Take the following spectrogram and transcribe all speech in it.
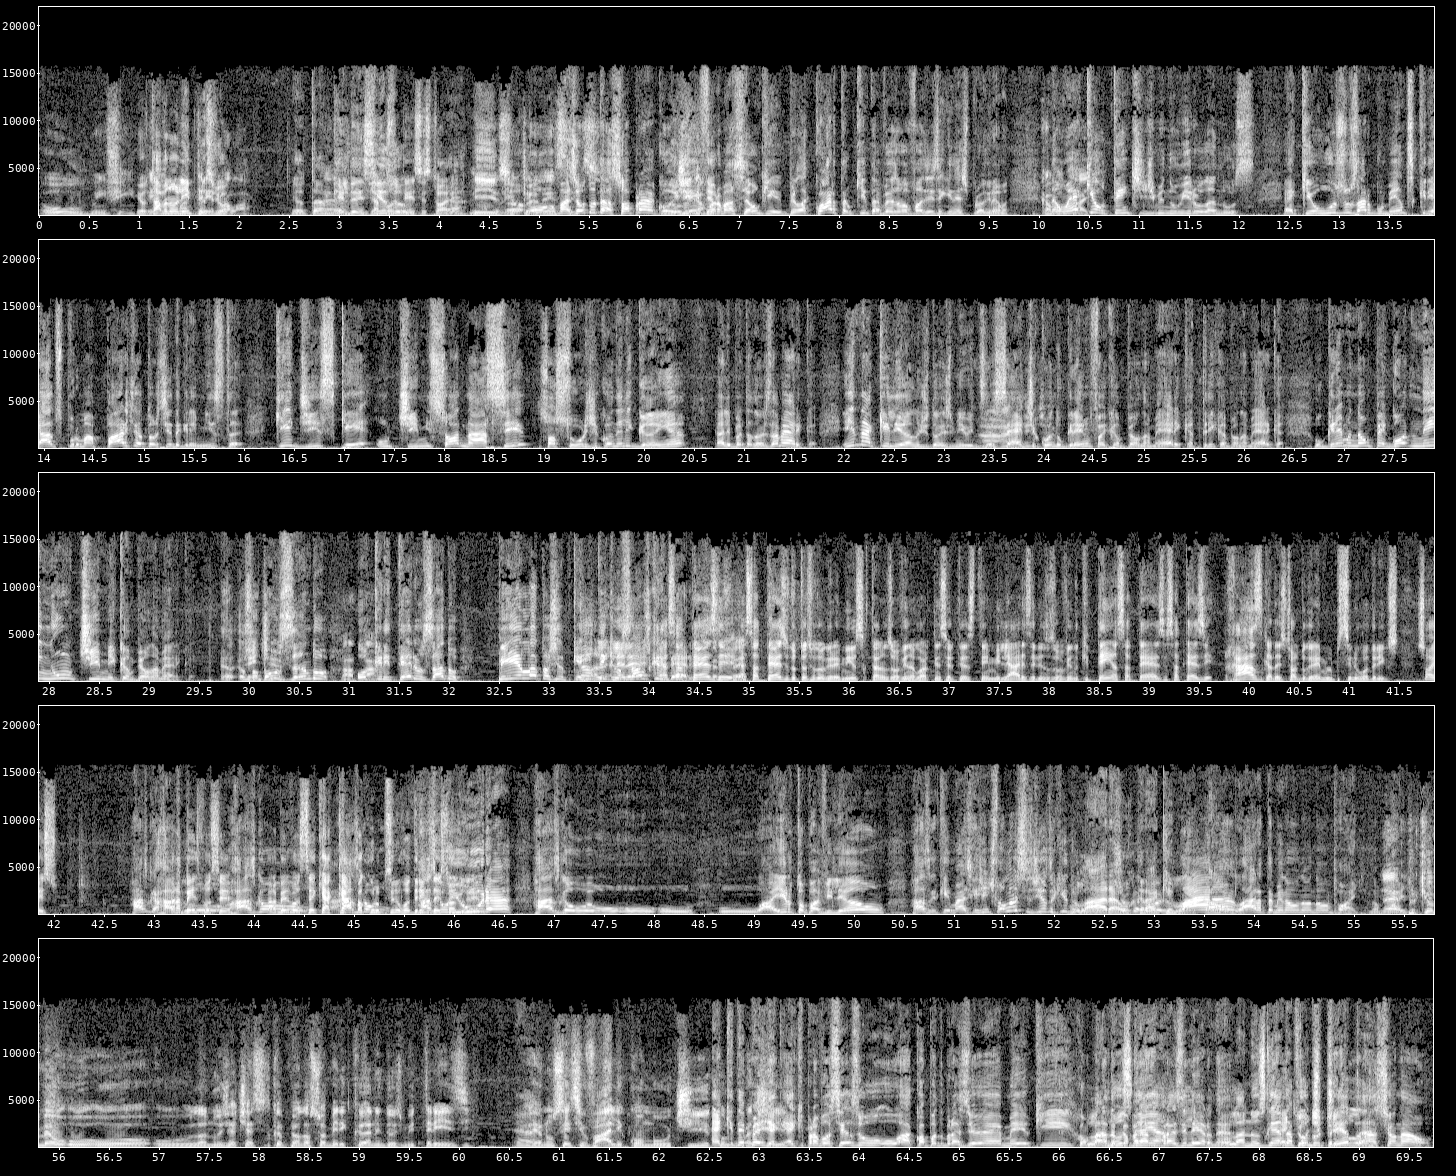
Ou, enfim. Eu tava no Olímpia nesse jogo. lá. Eu também. Aquele do Já Enciso? contei essa história. Isso, Ô, aquele ô, do mas, Enciso. Duda, só pra corrigir a informação, que pela quarta ou quinta vez eu vou fazer isso aqui nesse programa. Fica não é que eu tente diminuir o Lanús, é que eu uso os argumentos criados por uma parte da torcida gremista que diz que o time só nasce, só surge quando ele ganha a Libertadores da América. E naquele ano de Ah, 2017, entendi. quando o Grêmio foi campeão da América, tricampeão da América, o Grêmio não pegou nenhum time campeão da América. Eu, eu só tô usando Tá, o critério usado pela torcida, porque a Não, gente tem que Lelê, usar os critérios. Essa tese, Perfeito. essa tese do torcedor gremista que tá nos ouvindo agora, tenho certeza que tem milhares deles nos ouvindo que tem essa tese. Essa tese rasga da história do Grêmio Lupicínio Rodrigues. Só isso. Rasga, rasga. Parabéns o- você. Rasga o- Parabéns você que acaba rasga com o Lupicínio Rodrigues da Rasga o história do Yura, rasga o, o, o, o Ayrton Pavilhão, rasga quem mais que a gente falou esses dias aqui do Lara, do o craque Lara. Lara também não, não, não pode, não É, pode. porque o meu, o, o, o Lanús já tinha sido campeão da Sul-Americana em 2013. Aí eu não sei se vale como título. É que pra depende, é ti. que, é que pra vocês o, o- a Copa do Brasil é meio que comparada ao Campeonato ganha- Brasileiro, né? o Lanús ganha é da tudo Ponte Preta. nacional.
